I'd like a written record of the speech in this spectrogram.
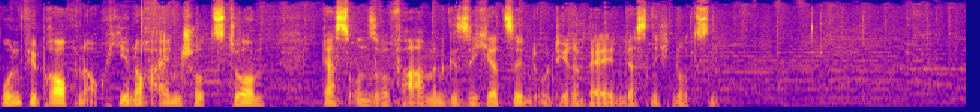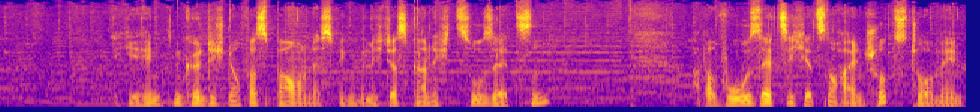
Und wir brauchen auch hier noch einen Schutzturm, dass unsere Farmen gesichert sind und die Rebellen das nicht nutzen. Hier hinten könnte ich noch was bauen, deswegen will ich das gar nicht zusetzen. Aber wo setze ich jetzt noch einen Schutzturm hin?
